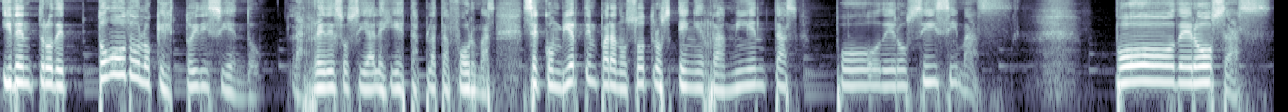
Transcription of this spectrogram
Y dentro de todo lo que estoy diciendo, las redes sociales y estas plataformas se convierten para nosotros en herramientas poderosísimas, poderosas,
